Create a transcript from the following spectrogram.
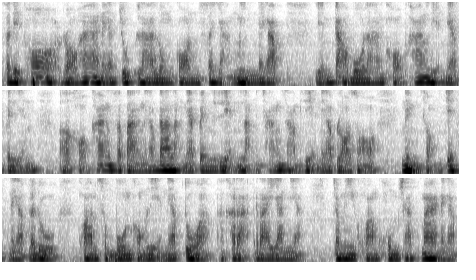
เสด็จพ่อรอ5นะครับจุฬาลงกรณ์สยามมินนะครับเหรียญเก่าโบราณขอบข้างเหรียญเนี่ยเป็นเหรียญขอบข้างสตางค์นะครับ ด้านหลังเนี่ยเป็นเหรียญหลังช้างสามเสียนนะครับรอสอ127นะครับแล้วดูความสมบูรณ์ของเหรียญนะครับตัวอักขระรายยันเนี่ยจะมีความคมชัดมากนะครับ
